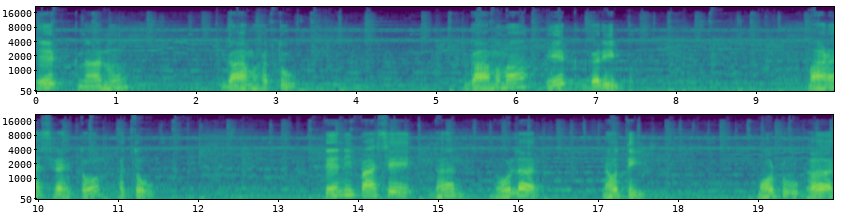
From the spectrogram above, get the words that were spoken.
એક નાનું ગામ હતું. ગામમાં એક ગરીબ માણસ રહેતો હતો. તેની પાસે ધન, દોલત નહોતી. મોટું ઘર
